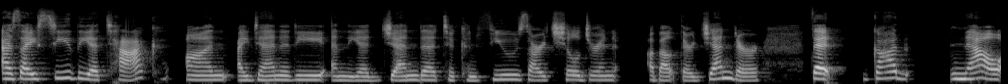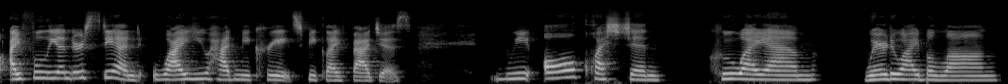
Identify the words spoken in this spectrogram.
as I see the attack on identity and the agenda to confuse our children about their gender that God now I fully understand why you had me create Speak Life badges. We all question who I am, where do I belong,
